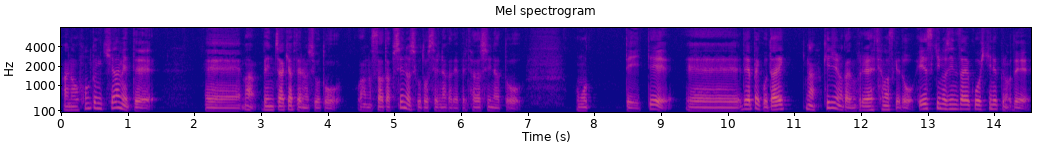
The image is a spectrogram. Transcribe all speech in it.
あの本当に極めて、えーまあ、ベンチャーキャピタルの仕事あのスタートアップ支援の仕事をしている中でやっぱり正しいなと思っていて、えー、でやっぱりこう大まあ、記事の中でも触れられてますけどエース級の人材をこう引き抜くので、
